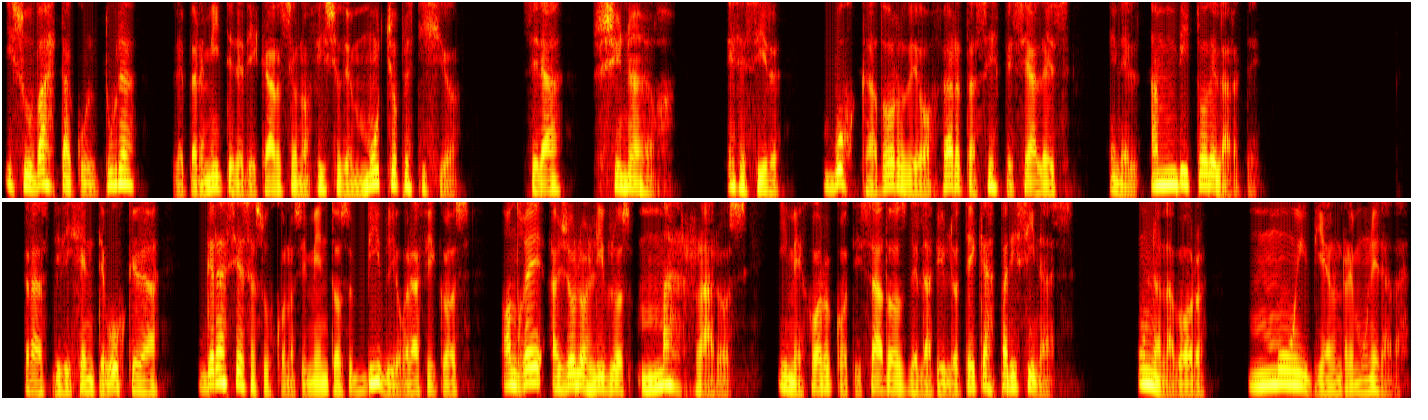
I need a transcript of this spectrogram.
y su vasta cultura le permite dedicarse a un oficio de mucho prestigio. Será chineur, es decir, buscador de ofertas especiales en el ámbito del arte. Tras diligente búsqueda, gracias a sus conocimientos bibliográficos, André halló los libros más raros y mejor cotizados de las bibliotecas parisinas, una labor muy bien remunerada.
